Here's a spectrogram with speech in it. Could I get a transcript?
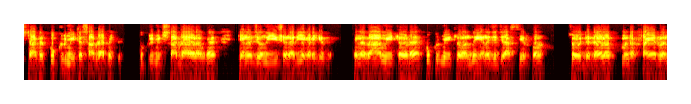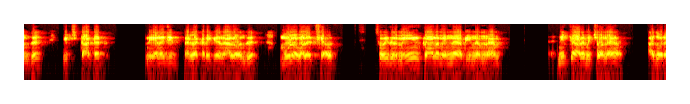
ஸ்டார்டட் குக்டு மீட்டை சாப்பிட ஆரம்பிக்குது. குக்டு மீட் சாப்பிட ஆகிறவங்க எனர்ஜி வந்து ஈஸியா நிறைய கிடைக்குது. ஏன்னா ரா மீட்டோட குக்டு மீட்ல வந்து எனர்ஜி ஜாஸ்தி இருக்கும். ஸோ இந்த டெவலப்மெண்ட் ஆஃப் ஃபயர் வந்து இட் ஸ்டார்டட் இந்த எனர்ஜி நல்லா கிடைக்கிறதுனால வந்து மூளை வளர்ச்சி ஆகுது. ஸோ இதுல மெயின் ப்ராப்ளம் என்ன அப்படின்னம்னா நிக்க ஆரம்பிச்சோன்னே அதோட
